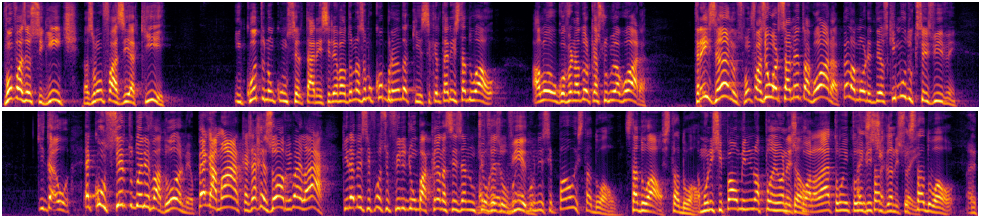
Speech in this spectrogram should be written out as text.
Vamos fazer o seguinte: nós vamos fazer aqui enquanto não consertarem esse elevador, nós vamos cobrando aqui. Secretaria Estadual. Alô, o governador que assumiu agora. Três anos? Vamos fazer o orçamento agora? Pelo amor de Deus, que mundo que vocês vivem? Que dá- É conserto do elevador, meu. Pega a marca, já resolve, vai lá. Queria ver se fosse o filho de um bacana, vocês já não tinham Mas é- resolvido. É municipal ou estadual? Estadual. Estadual. A municipal, o menino apanhou na Então, escola lá, estão esta- investigando isso aí. Estadual. É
